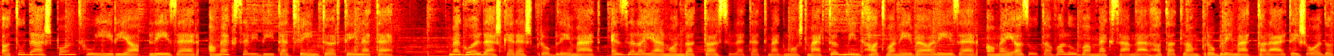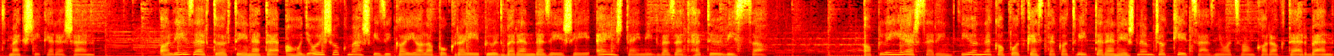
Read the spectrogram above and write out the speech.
A tudás.hu írja, lézer, a megszelidített fénytörténete Megoldás keres problémát, ezzel a jelmondattal született meg most már több mint 60 éve a lézer, amely azóta valóban megszámlálhatatlan problémát talált és oldott meg sikeresen. A lézer története, ahogy oly sok más fizikai alapokra épült berendezésé, Einsteinig vezethető vissza. A player szerint jönnek a podcastek a Twitteren és nem csak 280 karakterben.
